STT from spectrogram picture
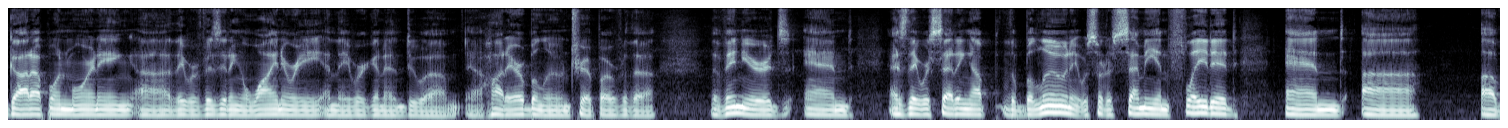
got up one morning. Uh, they were visiting a winery, and they were going to do a, a hot air balloon trip over the the vineyards. And as they were setting up the balloon, it was sort of semi inflated, and uh, a,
